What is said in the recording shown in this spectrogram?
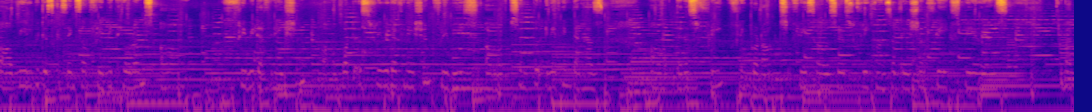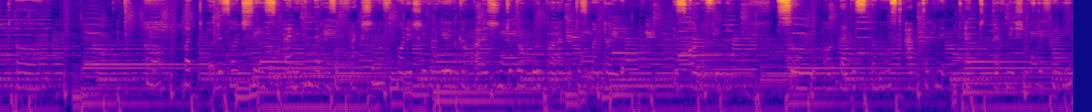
uh, we'll be discussing some freebie theorems uh, freebie definition. Uh, what is freebie definition? Freebie is uh, simple anything that has uh, that is free, free products, free services, free consultation, free experience, but uh, but research says anything that has a fraction of monetary value in comparison to the whole product it is bundled with is called a freebie. So that is the most apt, apt of the freebie.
